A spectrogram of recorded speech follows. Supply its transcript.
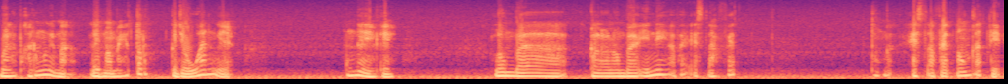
Balap karung 5, 5 meter? Kejauhan ya? Enggak ya kayak lomba kalau lomba ini apa estafet? Tongkat estafet tongkat ya?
